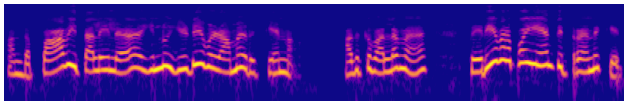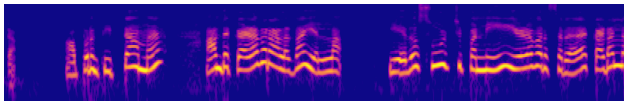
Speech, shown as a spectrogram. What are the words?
அந்த பாவி தலையில இன்னும் இடி விழாம இருக்கேன்னா. அதுக்கு வல்லவன் பெரியவரை போய் ஏன் திட்டுறேன்னு கேட்டான். அப்புறம் திட்டாம அந்த கிழவரால தான் எல்லாம். ஏதோ சூழ்ச்சி பண்ணி இளவரசரை கடல்ல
